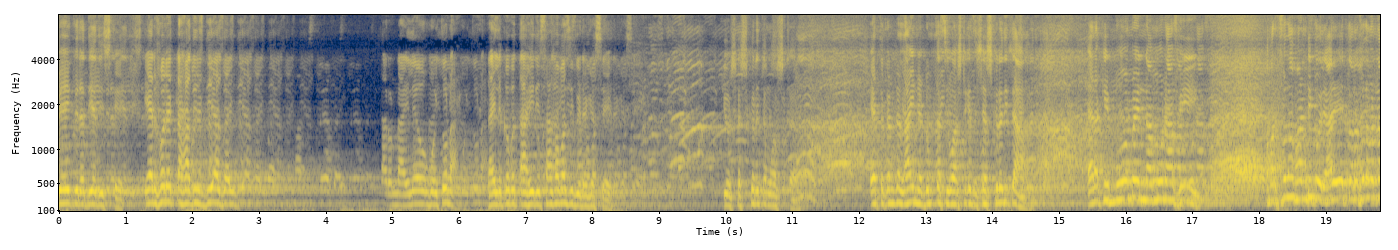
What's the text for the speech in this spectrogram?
ব্যয় করে দিয়ে দিছে। এরপরে একটা হাদিস দেয়া যায়। কারণ নাইলেও হইতো না। তাইলে কবে তাহিরি সাফাবাজি করে গেছে। কেউ শেষ করে তো মাস্টার এতখানটা লাইনে ঢুকতেছি তো শেষ করে দিতাম। এরা কি মুভমেন্ট না মুনাফি আমার ফোলা ফান্ডি করে আরে তোরা ফোলা ফান্ডি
